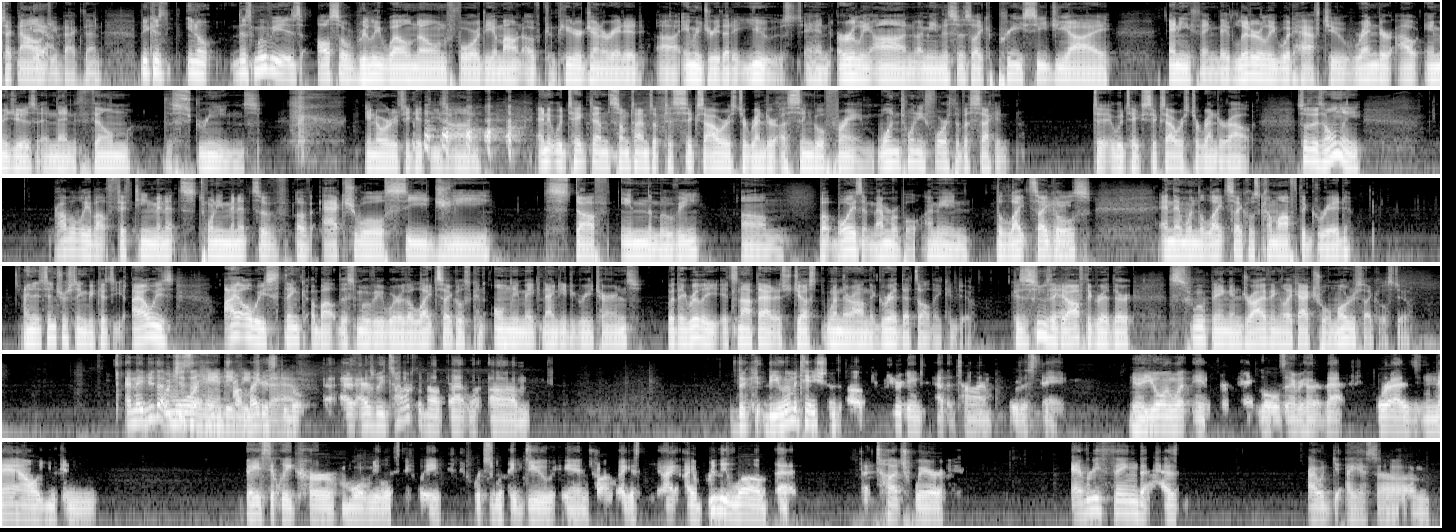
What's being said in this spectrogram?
technology Yeah. back then. Because you know this movie is also really well known for the amount of computer generated uh, imagery that it used. And early on, I mean, this is like pre CGI anything. They literally would have to render out images and then film the screens in order to get these on. And it would take them sometimes up to six hours to render a single frame, one twenty fourth of a second. To, it would take six hours to render out. So there's only probably about 15 minutes, 20 minutes of, of actual CG stuff in the movie. Um, but boy, is it memorable. I mean, the light cycles, and then when the light cycles come off the grid, and it's interesting because I always, I always think about this movie where the light cycles can only make 90 degree turns, but they really, it's not that. It's just when they're on the grid, that's all they can do. Because as soon as they get off the grid, they're swooping and driving like actual motorcycles do. And they do that Which more is a in handy Tron feature to Legacy. have. But as we talked about that, um, the the limitations of computer games at the time were the same. You know, you only went in certain angles and everything like that. Whereas now you can basically curve more realistically, which is what they do in Tron Legacy. I, I really love that that touch where everything that has, I would, I guess, um,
